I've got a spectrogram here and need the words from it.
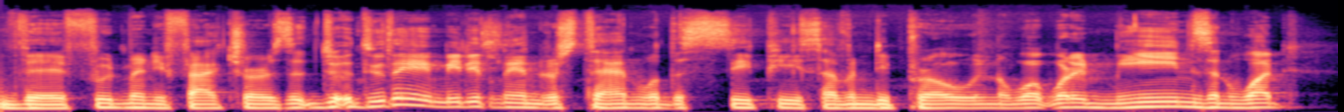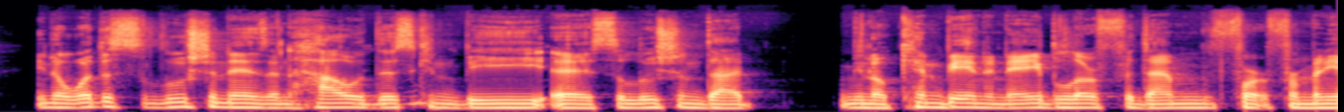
The food manufacturers do, do they immediately understand what the cp70 pro you know what, what it means and what you know what the solution is and how this can be a solution that you know can be an enabler for them for for many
